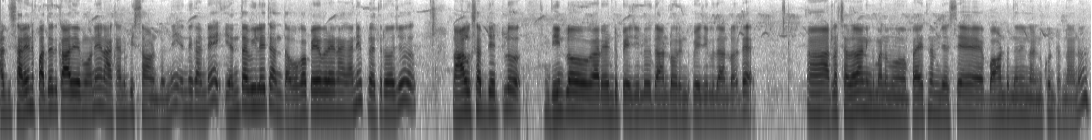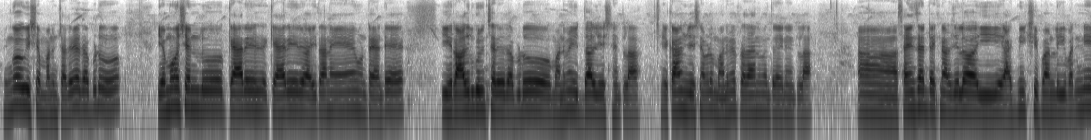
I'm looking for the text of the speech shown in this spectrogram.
అది సరైన పద్ధతి కాదేమో అని నాకు అనిపిస్తూ ఉంటుంది. ఎందుకంటే ఎంత వీలైతే అంత. ఒక పేపర్ అయినా కానీ ప్రతిరోజు నాలుగు సబ్జెక్టులు దీంట్లో ఒక రెండు పేజీలు దాంట్లో రెండు పేజీలు దాంట్లో అంటే అట్లా చదవడానికి మనము ప్రయత్నం చేస్తే బాగుంటుందని నేను అనుకుంటున్నాను. ఇంకొక విషయం మనం చదివేటప్పుడు ఎమోషన్లు క్యారీ క్యారీర్ అవుతానే ఉంటాయి. అంటే ఈ రాజుల గురించి చదివేటప్పుడు మనమే యుద్ధాలు చేసినట్లా ఎకానమీ చేసినప్పుడు మనమే ప్రధానమంత్రి అయినట్లా సైన్స్ అండ్ టెక్నాలజీలో ఈ అగ్ని క్షిపణులు ఇవన్నీ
